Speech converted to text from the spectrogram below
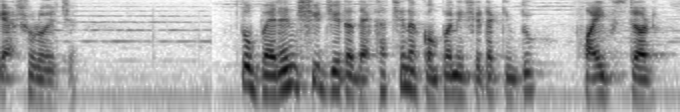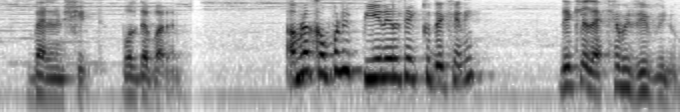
ক্যাশও রয়েছে। তো ব্যালেন্স শিট যেটা দেখাচ্ছে না কোম্পানি সেটা কিন্তু ফাইভ স্টার ব্যালেন্স শিট বলতে পারেন। আমরা কোম্পানির পিএনএলটা একটু দেখে নিই। দেখলে দেখা যাবে রেভিনিউ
